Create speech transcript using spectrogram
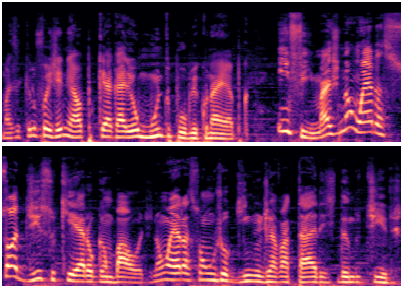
mas aquilo foi genial porque agariou muito público na época. Enfim, mas não era só disso que era o Gambald, não era só um joguinho de avatares dando tiros.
